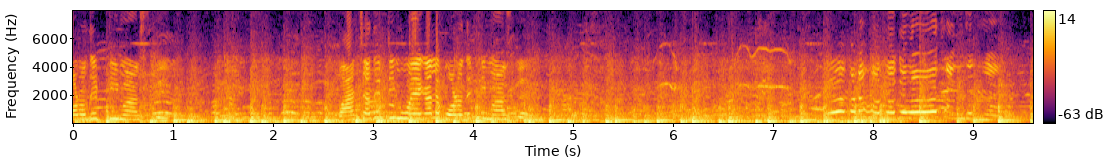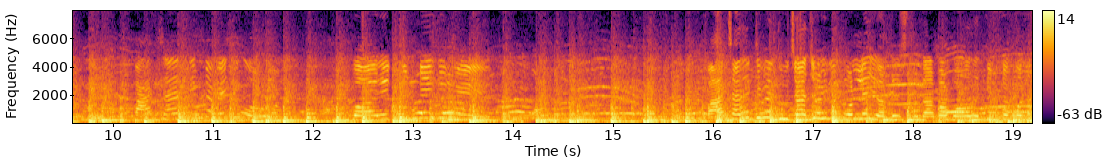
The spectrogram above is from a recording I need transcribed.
বড়দের টিম আসবে। বাচ্চাদের টিম হয়ে গেলে বড়দের টিম আসবে। বাচ্চাদের টিমে দু চারজনকে করলেই যথেষ্ট, তারপর বড়দের টিমটা করলে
